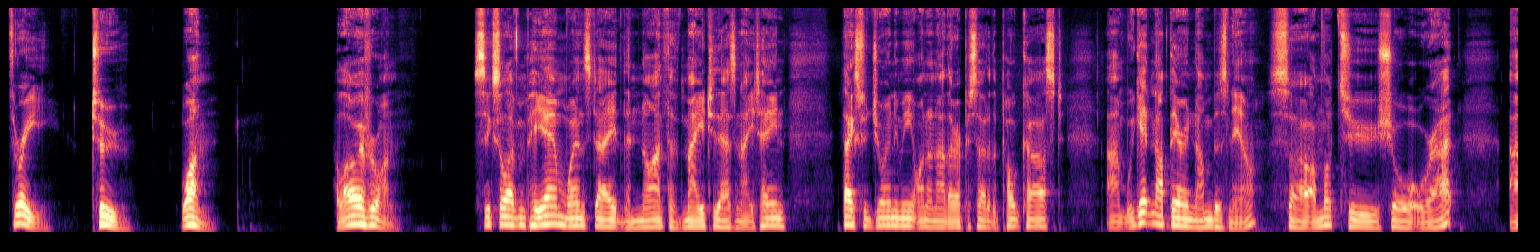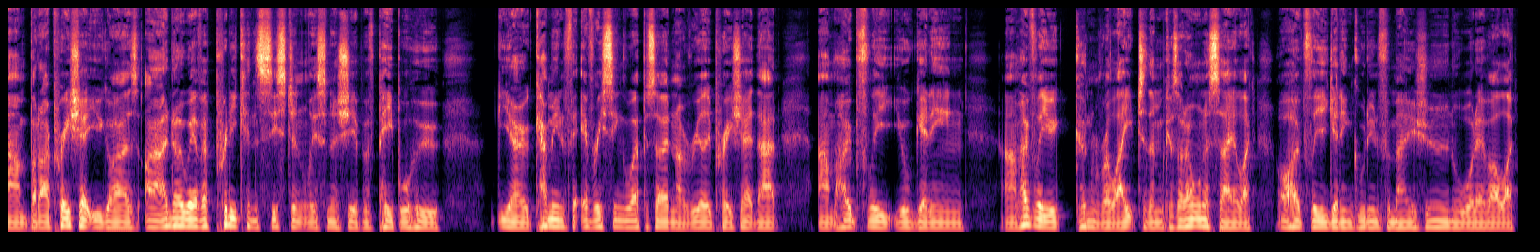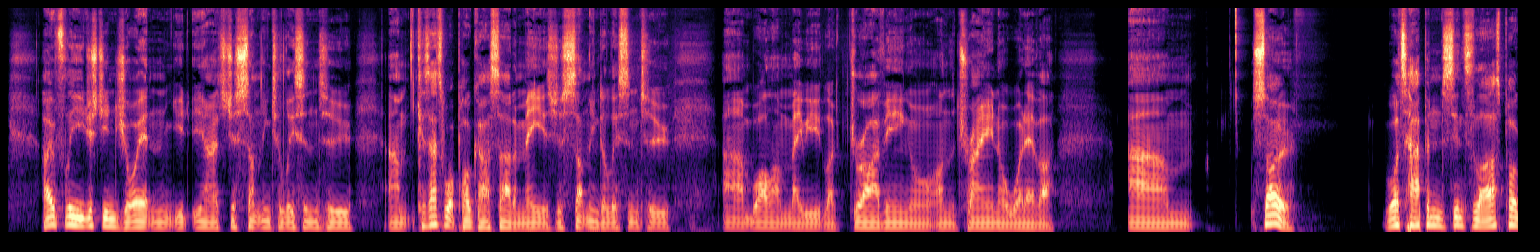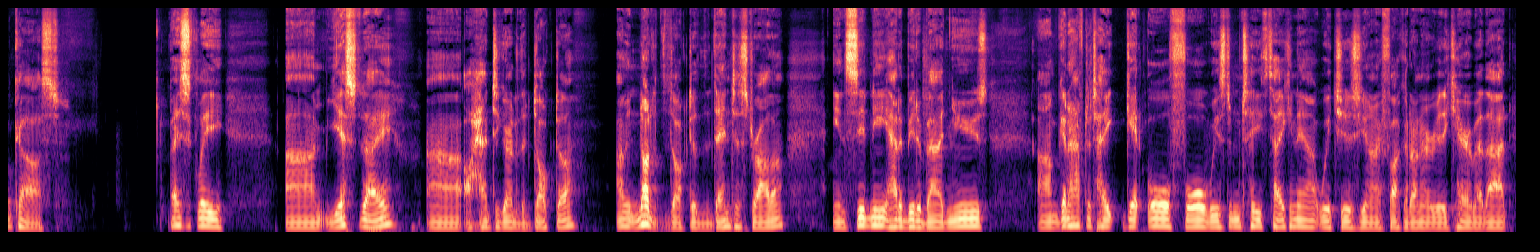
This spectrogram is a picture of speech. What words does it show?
Three, two, one. Hello, everyone. 6:11 p.m. Wednesday, the 9th of May, 2018. Thanks for joining me on another episode of the podcast. Um, we're getting up there in numbers now, so I'm not too sure what we're at. Um, but I appreciate you guys. I know we have a pretty consistent listenership of people who, you know, come in for every single episode, and I really appreciate that. Um, hopefully, you're getting um, hopefully you can relate to them because I don't want to say like, oh, hopefully you're getting good information or whatever. Like, hopefully you just enjoy it and you, you know it's just something to listen to because um, that's what podcasts are to me is just something to listen to um, while I'm maybe like driving or on the train or whatever. Um, so what's happened since the last podcast? Basically, um, yesterday uh, I had to go to the doctor. I mean, not the doctor, the dentist rather in Sydney. Had a bit of bad news. I'm gonna have to take get all four wisdom teeth taken out, which is you know fuck it, I don't really care about that.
